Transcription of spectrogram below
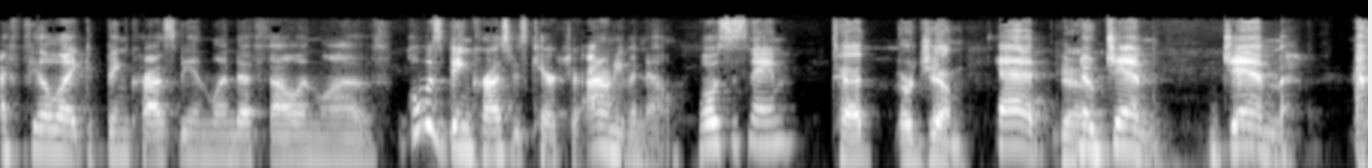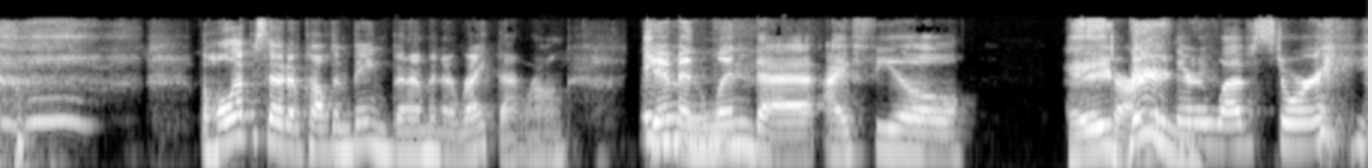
i feel like bing crosby and linda fell in love. What was bing crosby's character? I don't even know. What was his name? Ted or Jim. ted. Jim. no jim. Jim the whole episode i've called him bing but i'm going to write that wrong Jim and Linda, I feel Hey, started Bing. their love story.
